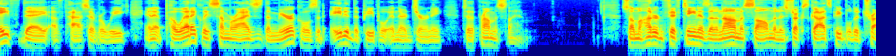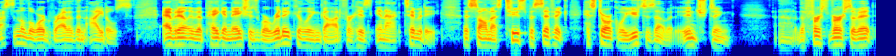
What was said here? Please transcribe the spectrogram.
eighth day of Passover week, and it poetically summarizes the miracles that aided the people in their journey to the Promised Land. Psalm 115 is an anonymous psalm that instructs God's people to trust in the Lord rather than idols. Evidently, the pagan nations were ridiculing God for his inactivity. This psalm has two specific historical uses of it. Interesting uh, the first verse of it,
